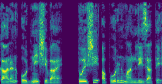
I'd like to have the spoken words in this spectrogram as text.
कारण ओढणीशिवाय तुळशी अपूर्ण मानली जाते.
